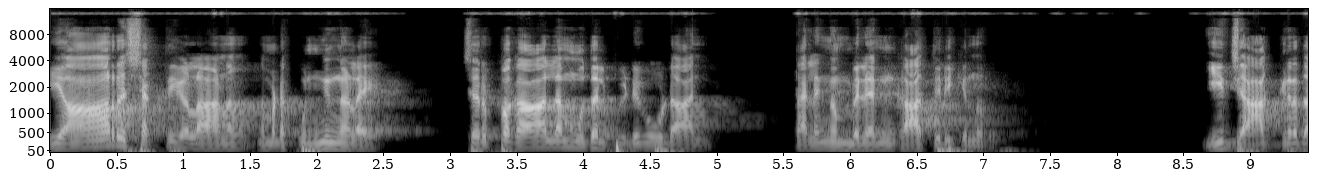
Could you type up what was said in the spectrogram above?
ഈ ആറ് ശക്തികളാണ് നമ്മുടെ കുഞ്ഞുങ്ങളെ ചെറുപ്പകാലം മുതൽ പിടികൂടാൻ തലങ്ങും വിലങ്ങും കാത്തിരിക്കുന്നത് ഈ ജാഗ്രത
